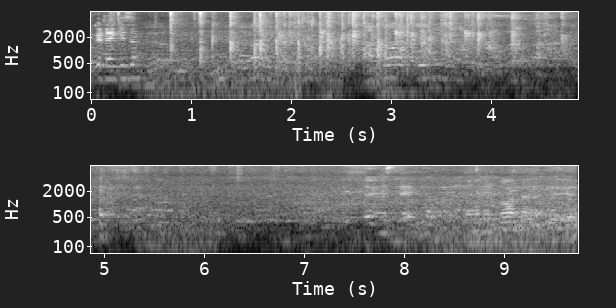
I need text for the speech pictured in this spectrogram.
okay thank you sir బాగున్నారు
